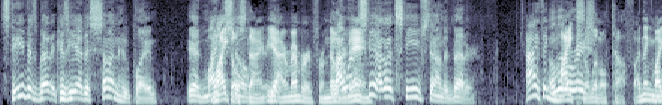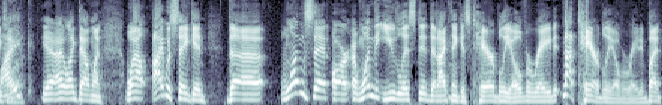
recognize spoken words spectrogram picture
Steve is better because he had his son who played. He had Mike Michael Stone. Stein. Yeah, I remember it from But Notre I, went Dame. Steve, I thought Steve sounded better. I think Mike's a little tough. I think Mike's a little, Mike? yeah, I like that one. Well, I was thinking the ones that are uh, one that you listed that I think is terribly overrated. Not terribly overrated, but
